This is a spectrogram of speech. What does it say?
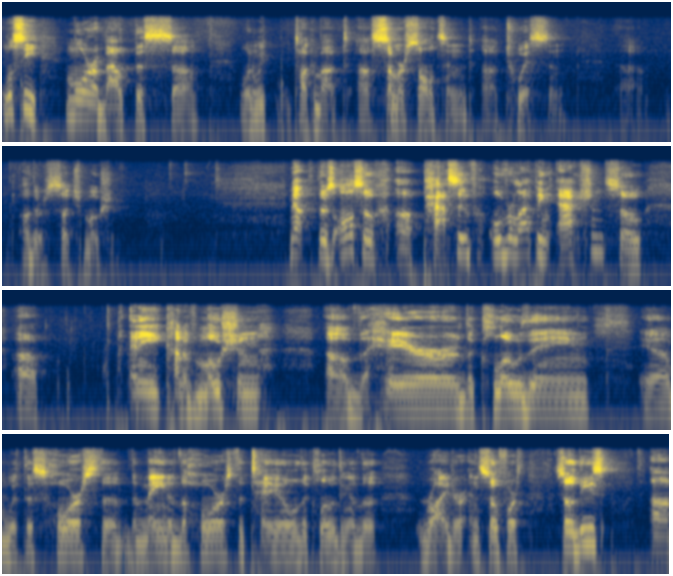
We'll see more about this uh, when we talk about uh, somersaults and uh, twists and uh, other such motion. Now, there's also passive overlapping action, so any kind of motion of the hair, the clothing, with this horse, the, the mane of the horse, the tail, the clothing of the rider, and so forth. So these uh,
